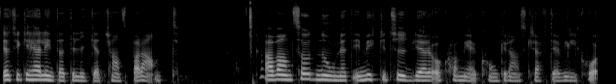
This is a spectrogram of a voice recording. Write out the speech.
jag tycker heller inte att det är lika transparent. Avanza och Nordnet är mycket tydligare och har mer konkurrenskraftiga villkor.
